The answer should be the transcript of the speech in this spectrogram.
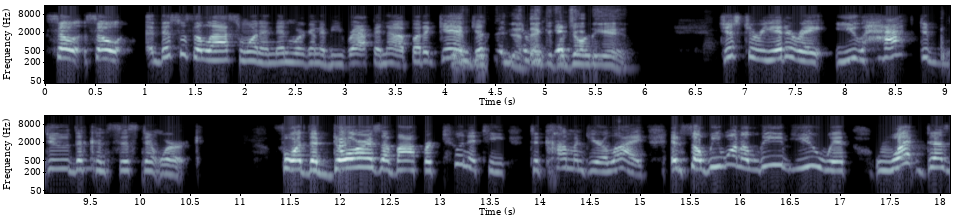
So, so uh, this was the last one, and then we're going to be wrapping up. But again, Yes, just Christina, to thank you for joining in. just to reiterate, you have to do the consistent work for the doors of opportunity to come into your life. And so we want to leave you with what does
